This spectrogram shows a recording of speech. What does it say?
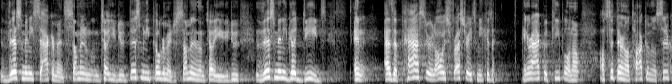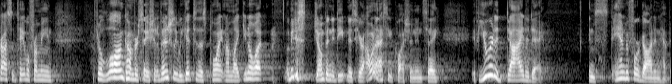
this many sacraments. Some of them tell you you do this many pilgrimages. Some of them tell you you do this many good deeds. And as a pastor, it always frustrates me because I interact with people and I'll, I'll sit there and I'll talk to them. They'll sit across the table from me. And after a long conversation, eventually we get to this point and I'm like, you know what? Let me just jump into deepness here. I want to ask you a question and say, if you were to die today and stand before God in heaven,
